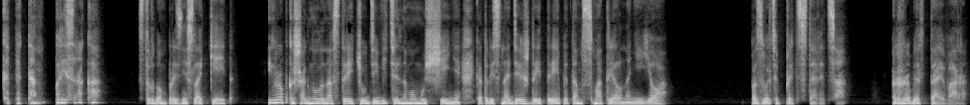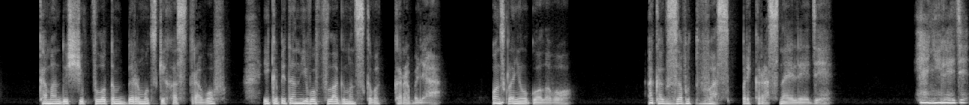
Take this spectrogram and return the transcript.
«Капитан Призрака?» — с трудом произнесла Кейт и робко шагнула навстречу удивительному мужчине, который с надеждой и трепетом смотрел на нее. «Позвольте представиться. Роберт Тайвар, командующий флотом Бермудских островов и капитан его флагманского корабля». Он склонил голову. «А как зовут вас, прекрасная леди?» «Я не леди»,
